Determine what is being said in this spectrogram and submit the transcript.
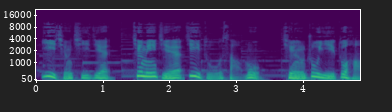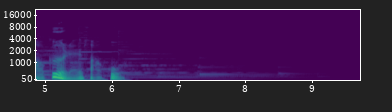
疫情期间，清明节祭祖扫墓。请注意做好个人防护。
